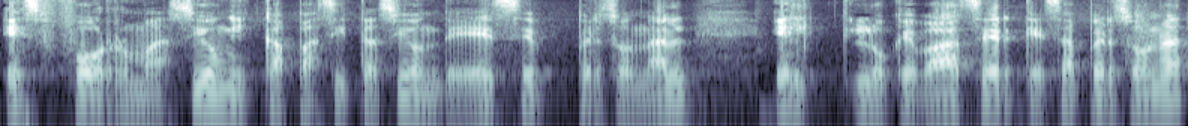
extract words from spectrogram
Es formación y capacitación de ese personal el, lo que va a hacer que esa persona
